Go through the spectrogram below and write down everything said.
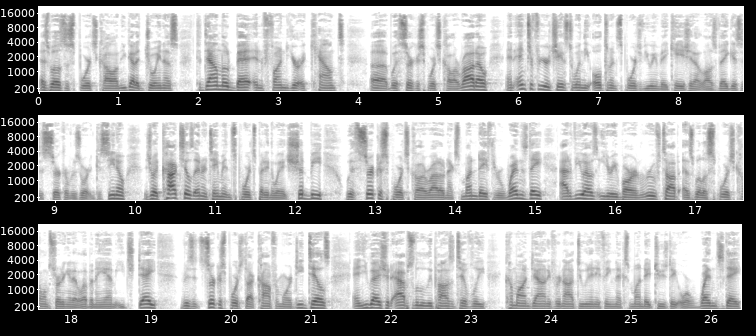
as well as the Sports Column. You got to join us to download, bet, and fund your account uh, with Circa Sports Colorado and enter for your chance to win the ultimate sports viewing vacation at Las Vegas' Circa Resort and Casino. Enjoy cocktails, entertainment, and sports betting the way it should be with Circa Sports Colorado next Monday through Wednesday at Viewhouse Eatery Bar and Rooftop, as well as Sports Column starting at 11 a.m. each day. Visit circasports.com for more details, and you guys should absolutely positively come on down if you're not doing anything next Monday, Tuesday, or Wednesday.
